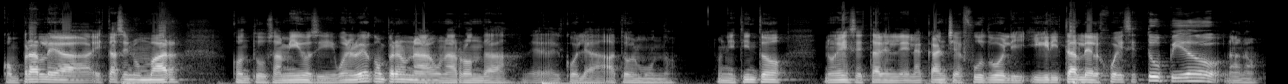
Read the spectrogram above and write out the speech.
comprarle a, estás en un bar con tus amigos y bueno, le voy a comprar una, ronda de alcohol a todo el mundo. Un instinto no es estar en, la cancha de fútbol y, gritarle al juez, estúpido. No, no.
